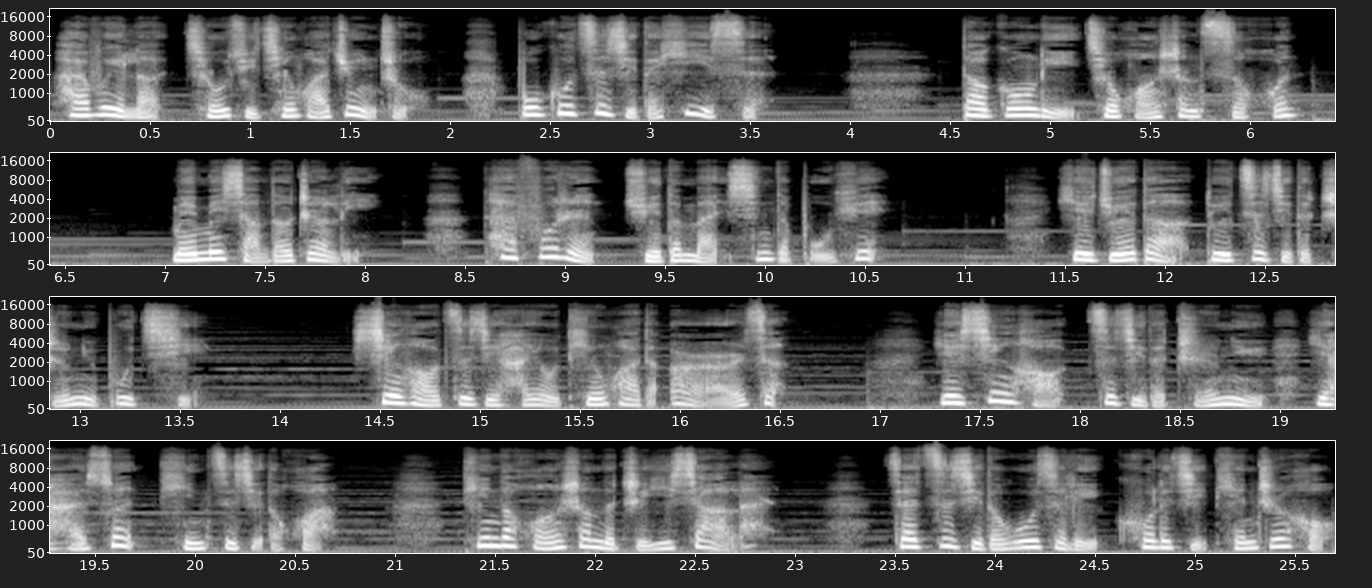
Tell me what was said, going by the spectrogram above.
还为了求娶清华郡主，不顾自己的意思，到宫里求皇上赐婚。每每想到这里，太夫人觉得满心的不悦，也觉得对自己的侄女不起。幸好自己还有听话的二儿子，也幸好自己的侄女也还算听自己的话，听到皇上的旨意下来，在自己的屋子里哭了几天之后。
